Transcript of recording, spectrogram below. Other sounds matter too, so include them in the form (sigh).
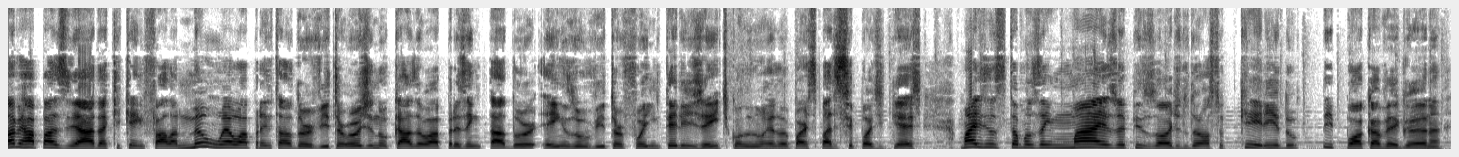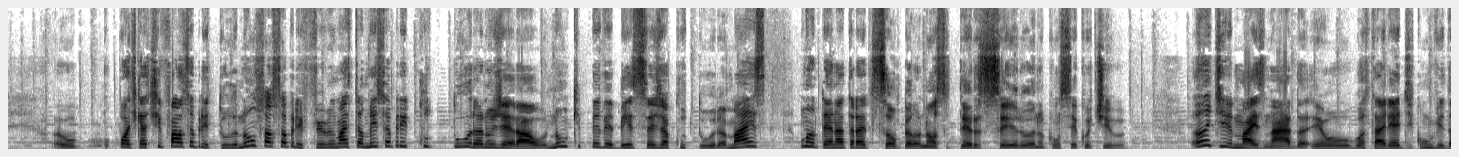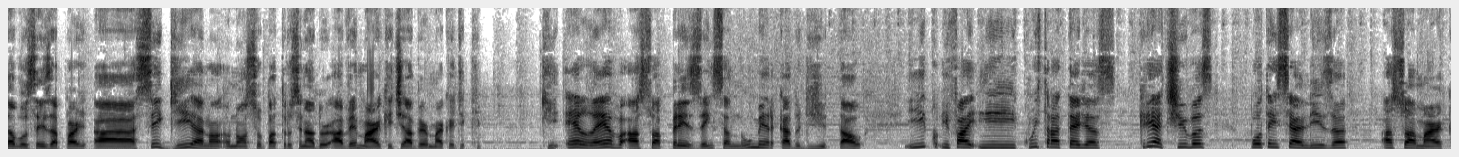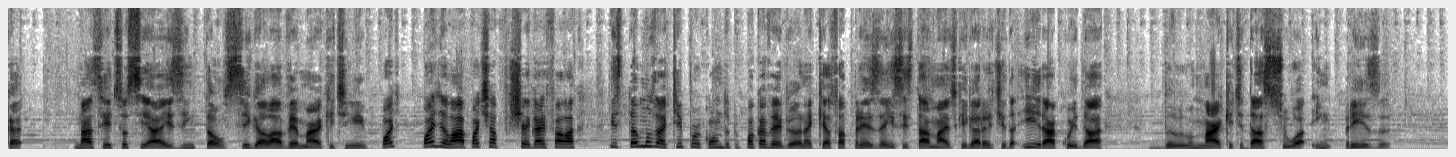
salve rapaziada, aqui quem fala não é o apresentador Vitor, hoje no caso é o apresentador Enzo. Vitor foi inteligente quando não resolveu participar desse podcast, mas estamos em mais um episódio do nosso querido Pipoca Vegana. O, o podcast que fala sobre tudo, não só sobre filmes, mas também sobre cultura no geral. Não que PBB seja cultura, mas mantendo a tradição pelo nosso terceiro ano consecutivo. Antes de mais nada, eu gostaria de convidar vocês a, a seguir no o nosso patrocinador AV Market, AV Market que, que eleva a sua presença no mercado digital e, e, e com estratégias criativas potencializa a sua marca nas redes sociais. Então siga lá AV Marketing. Pode, pode ir lá, pode chegar e falar. Estamos aqui por conta do Pipoca Vegana, que a sua presença está mais do que garantida e irá cuidar do marketing da sua empresa.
